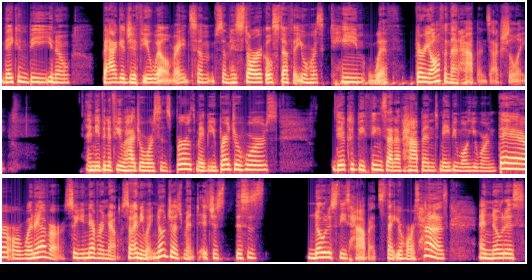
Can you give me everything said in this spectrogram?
They can be, you know, baggage, if you will, right? Some, some historical stuff that your horse came with very often that happens actually. And even if you had your horse since birth, maybe you bred your horse, there could be things that have happened maybe while you weren't there or whatever. So you never know. So anyway, no judgment. It's just, this is notice these habits that your horse has and notice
